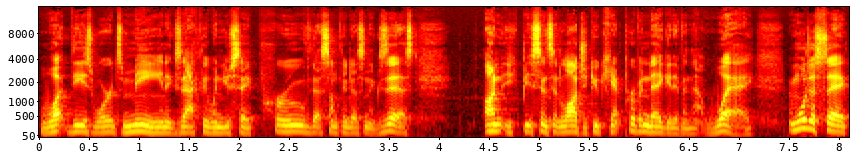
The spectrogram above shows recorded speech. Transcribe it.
what these words mean exactly when you say prove that something doesn't exist. since in logic you can't prove a negative in that way. And we'll just say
